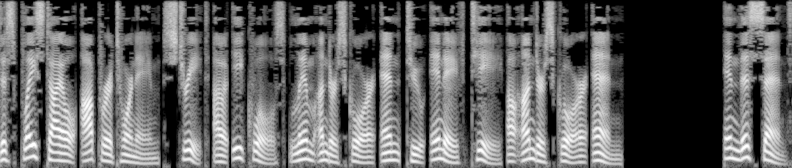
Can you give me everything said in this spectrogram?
display style operator name street a equals lim underscore n to inaf t a underscore n in this sense,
